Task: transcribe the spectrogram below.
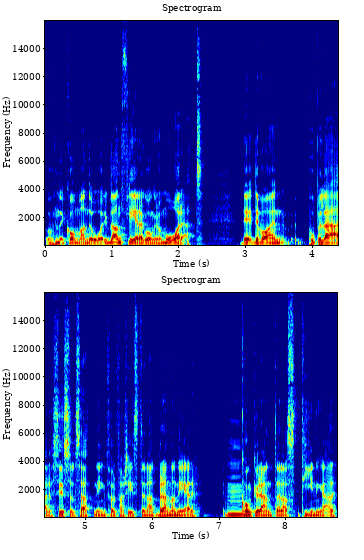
under kommande år, ibland flera gånger om året. Det, det var en populär sysselsättning för fascisterna att bränna ner konkurrenternas tidningar.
